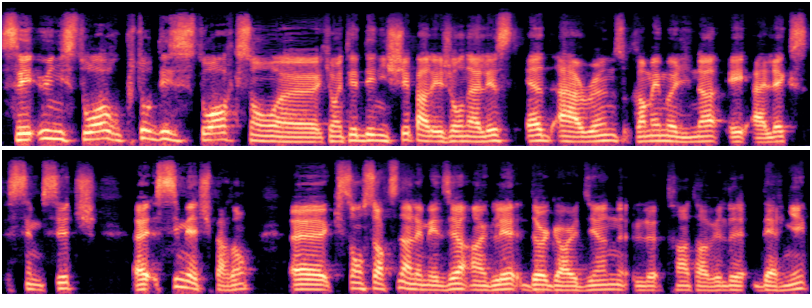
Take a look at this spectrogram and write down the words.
C'est une histoire, ou plutôt des histoires qui, qui ont été dénichées par les journalistes Ed Aarons, Romain Molina et Alex Simcich, Simic, pardon, qui sont sortis dans les médias anglais The Guardian le 30 avril dernier.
